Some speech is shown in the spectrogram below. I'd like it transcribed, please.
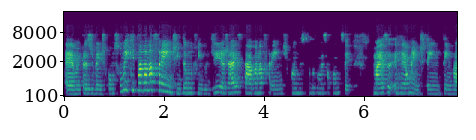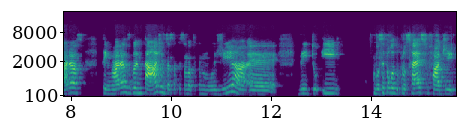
é uma empresa de bens de consumo e que estava na frente. Então, no fim do dia, já estava na frente quando isso tudo começou a acontecer. Mas, é, realmente, tem, tem, várias, tem várias vantagens essa questão da tecnologia, é, Brito, e você falou do processo, Fá, de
